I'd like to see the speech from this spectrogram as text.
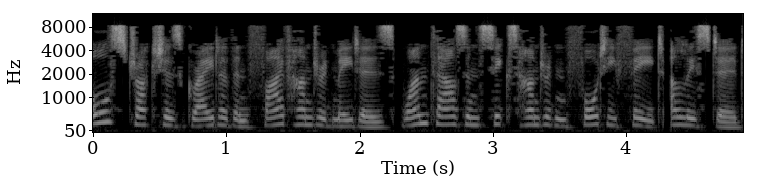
All structures greater than 500 meters 1,640 feet are listed.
